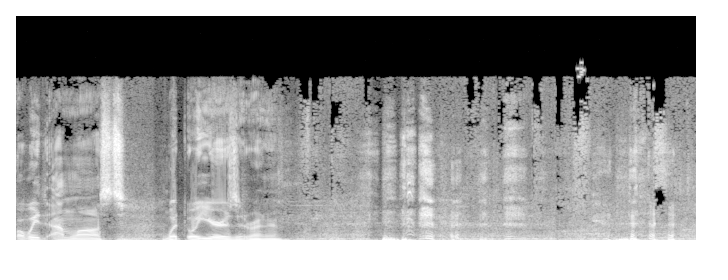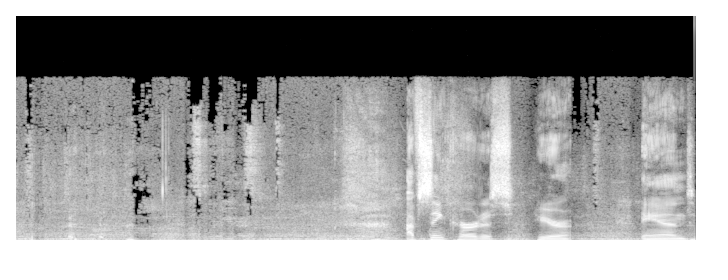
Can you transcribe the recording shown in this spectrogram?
Or we? I'm lost. What what year is it right now? I've seen Kurtis here, and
